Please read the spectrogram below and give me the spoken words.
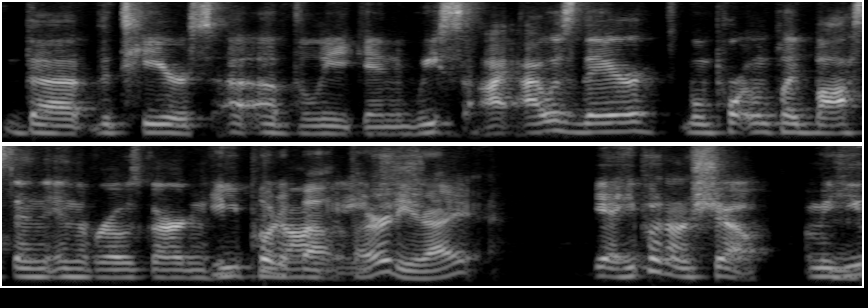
the the tiers uh, of the league. And we, I was there when Portland played Boston in the Rose Garden. He, put, on about 30, right? Yeah, he put on a show. I mean, he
